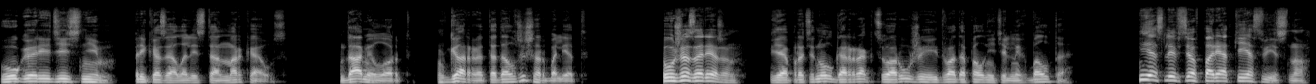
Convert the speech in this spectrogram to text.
«Угоряди с ним», — приказал Алистан Маркаус. «Да, милорд. Гаррет, одолжишь арбалет?» «Уже заряжен». Я протянул Гарракцу оружие и два дополнительных болта. «Если все в порядке, я свистну»,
